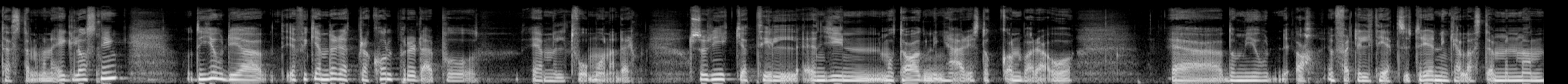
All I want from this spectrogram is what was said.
testade man ägglossning. Och det gjorde jag, jag fick ändå rätt bra koll på det där på en eller två månader. Så gick jag till en gynmottagning här i Stockholm bara. Och, eh, de gjorde, ja, en fertilitetsutredning kallas det. Men man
